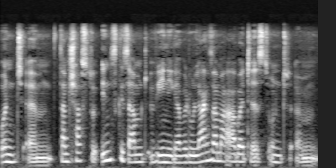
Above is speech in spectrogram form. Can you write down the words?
und ähm, dann schaffst du insgesamt weniger, weil du langsamer arbeitest und ähm,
